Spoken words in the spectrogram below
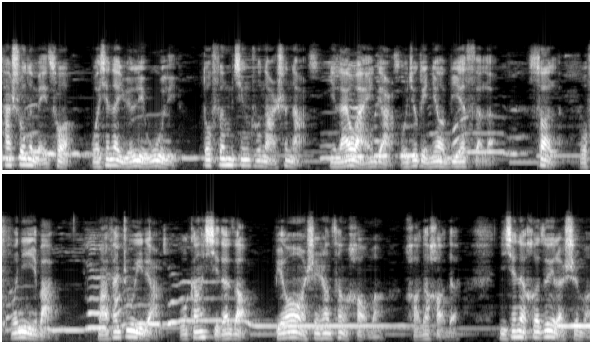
他说的没错。我现在云里雾里，都分不清楚哪是哪。你来晚一点，我就给尿憋死了。算了，我扶你一把，麻烦注意点。我刚洗的澡，别往我身上蹭，好吗？好的好的。你现在喝醉了是吗？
